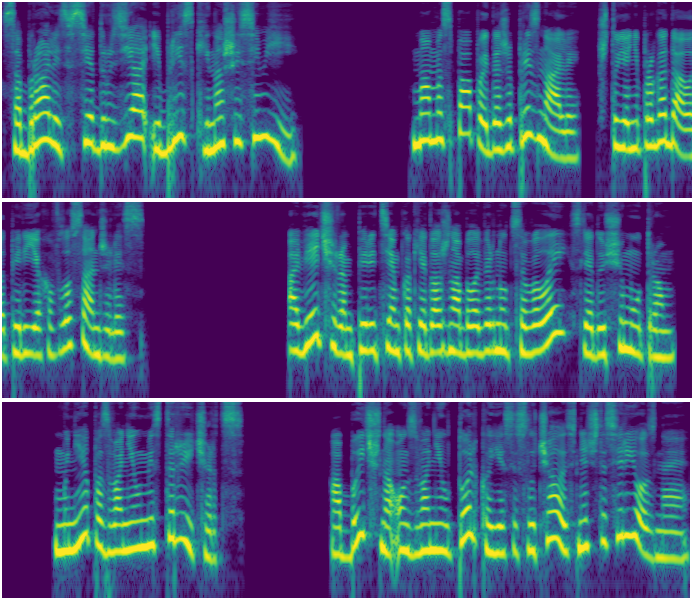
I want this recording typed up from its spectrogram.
Собрались все друзья и близкие нашей семьи. Мама с папой даже признали, что я не прогадала, переехав в Лос-Анджелес. А вечером, перед тем, как я должна была вернуться в Л.А. следующим утром, мне позвонил мистер Ричардс. Обычно он звонил только, если случалось нечто серьезное.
